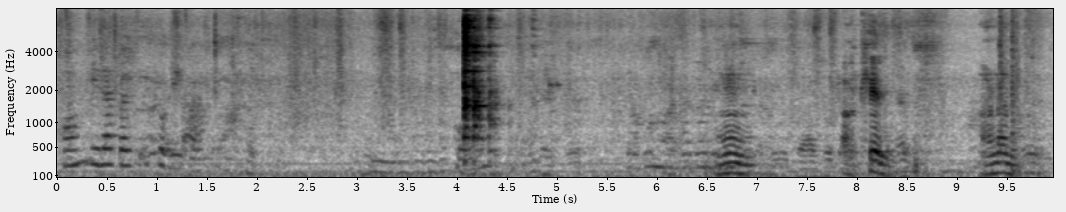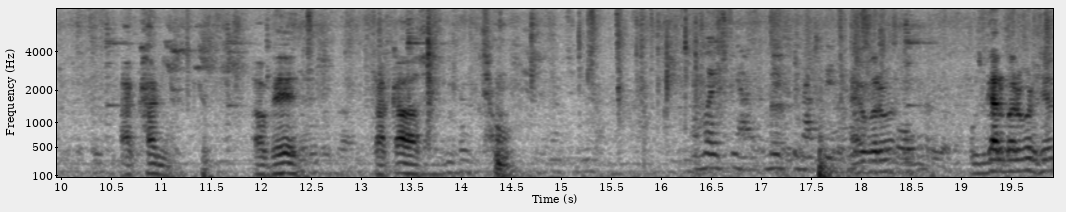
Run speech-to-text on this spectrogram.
ફોર્મ કીધા પછી થોડી વાર હું અખિલ આનંદ અખંડ અભેદ પ્રકાશ છું. ઉદ્ગાર બરોબર છે?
